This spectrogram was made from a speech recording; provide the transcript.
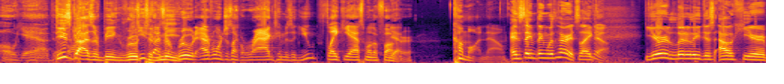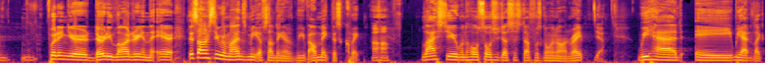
oh yeah, the These lawn- guys are being rude these to guys me. are rude. Everyone just like ragged him as like you flaky ass motherfucker. Come on now. And same thing with her. It's like Yeah. you're literally just out here putting your dirty laundry in the air. This honestly reminds me of something. I'll make this quick. Uh huh. Last year, when the whole social justice stuff was going on, right? Yeah. we had a we had like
